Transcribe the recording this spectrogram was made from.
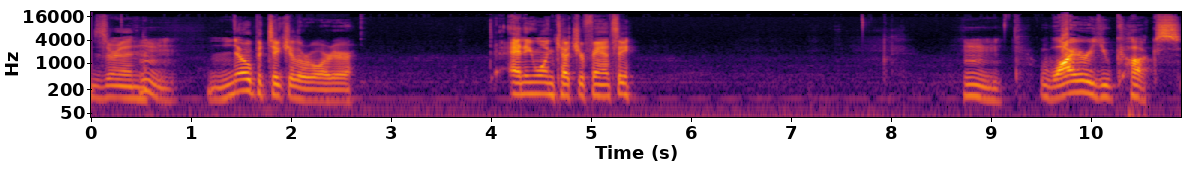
These are in Hmm. no particular order. Anyone catch your fancy? Hmm. Why are you cucks?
